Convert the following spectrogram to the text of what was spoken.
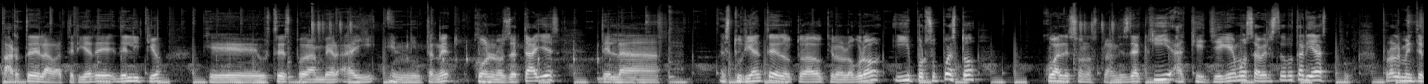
parte de la batería de, de litio que ustedes puedan ver ahí en internet con los detalles de la estudiante de doctorado que lo logró y por supuesto cuáles son los planes. De aquí a que lleguemos a ver estas baterías, probablemente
